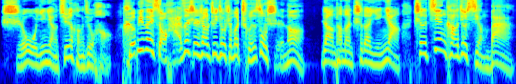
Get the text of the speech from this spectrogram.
食物营养均衡就好，何必在小孩子身上追求什么纯素食呢？让他们吃的营养、吃的健康就行呗。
